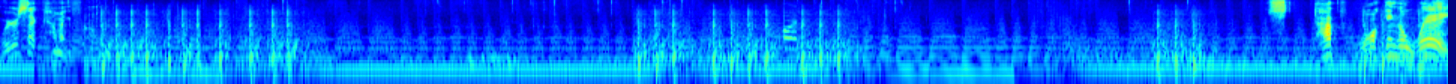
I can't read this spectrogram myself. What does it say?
Where's that coming from? fucking away!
